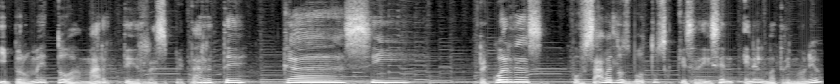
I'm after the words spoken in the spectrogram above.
Y prometo amarte y respetarte casi. ¿Recuerdas o sabes los votos que se dicen en el matrimonio?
